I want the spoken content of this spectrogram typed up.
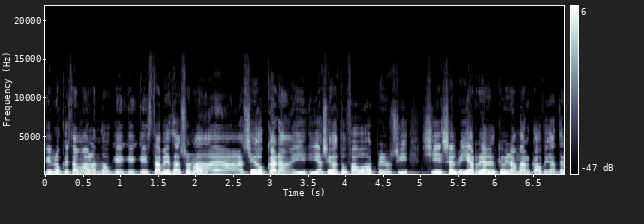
Que es lo que estamos hablando, que, que- que esta vez ha, sonado- ha sido cara y, y ha sido a tu favor, pero si, si es el Villarreal el que hubiera marcado, fíjate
